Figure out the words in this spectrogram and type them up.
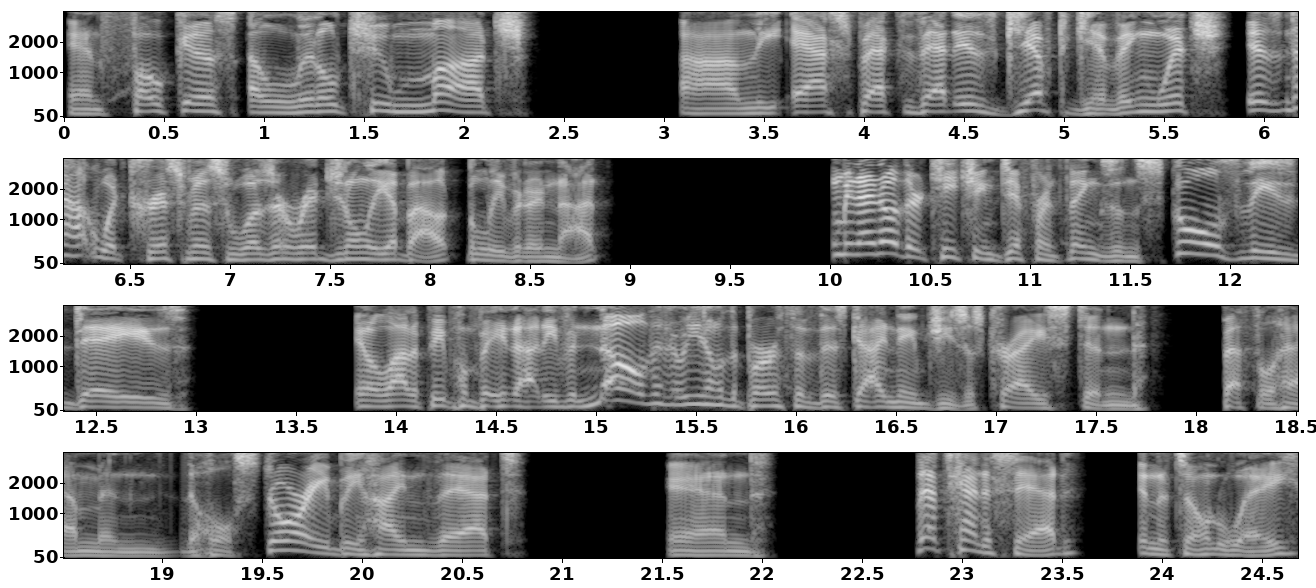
and focus a little too much on the aspect that is gift giving, which is not what Christmas was originally about, believe it or not. I mean, I know they're teaching different things in schools these days. And a lot of people may not even know that, you know, the birth of this guy named Jesus Christ and Bethlehem and the whole story behind that. And that's kind of sad in its own way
